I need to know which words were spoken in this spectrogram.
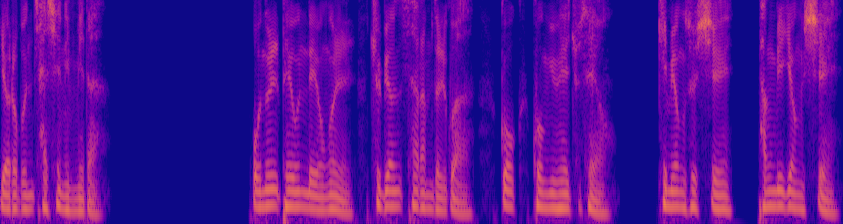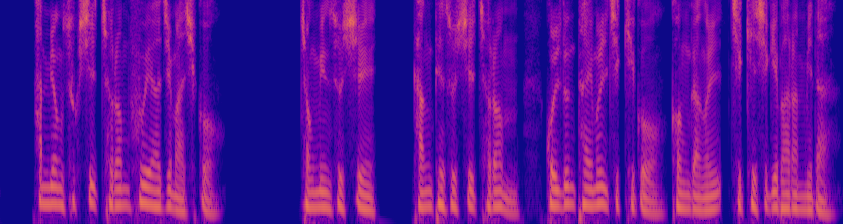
여러분 자신입니다. 오늘 배운 내용을 주변 사람들과 꼭 공유해 주세요. 김영수 씨, 박미경 씨, 한명숙 씨처럼 후회하지 마시고 정민수 씨, 강태수 씨처럼 골든타임을 지키고 건강을 지키시기 바랍니다.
